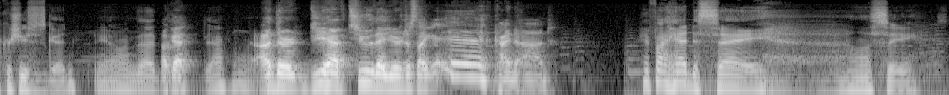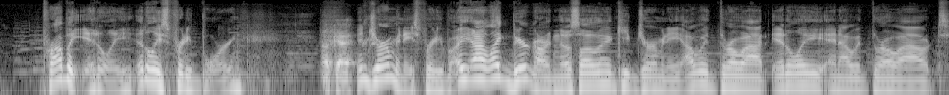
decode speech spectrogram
Akershus is good. You know that. Okay. Yeah. Are there? Do you have two that you're just like, eh, kind of on? If I had to say, let's see, probably Italy. Italy's pretty boring, Okay. and Germany's pretty. I like beer garden though, so I'm gonna keep Germany. I would throw out Italy, and I would throw out.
